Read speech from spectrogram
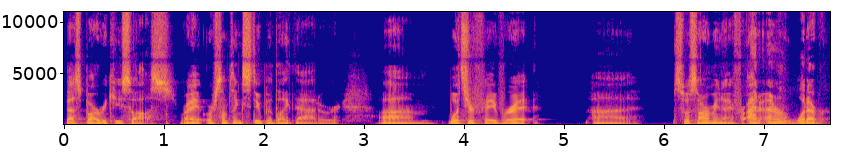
best barbecue sauce, right? Or something stupid like that. Or um, what's your favorite uh, Swiss Army knife? Or I, I don't know, whatever.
